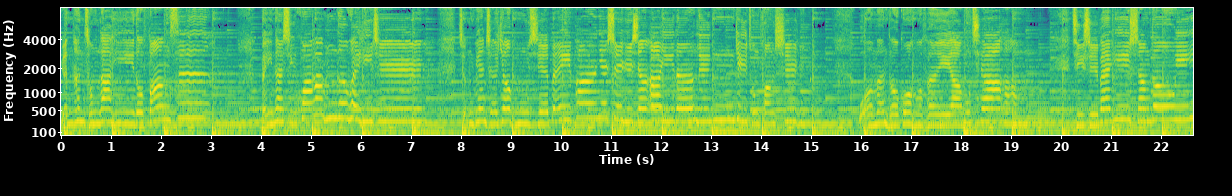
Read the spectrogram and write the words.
怨恨从来都放肆，没耐心换个位置，争辩着有些背叛，也是相爱的另一种方式。我们都过分要强，其实悲伤都一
